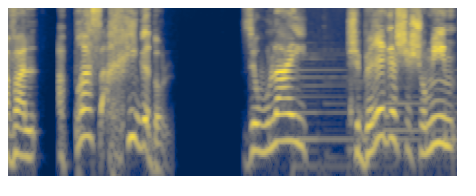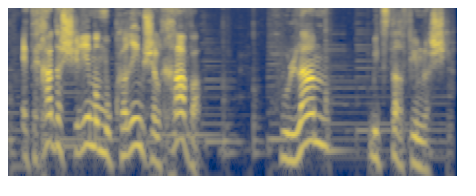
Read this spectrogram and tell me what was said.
אבל הפרס הכי גדול זה אולי שברגע ששומעים את אחד השירים המוכרים של חווה, כולם מצטרפים לשיר.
